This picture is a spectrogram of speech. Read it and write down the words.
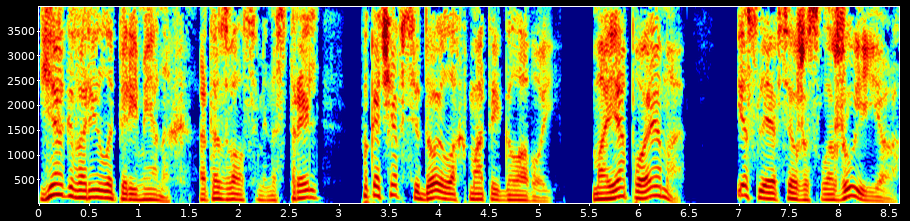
«Я говорил о переменах», — отозвался Менестрель, покачав седой лохматой головой. «Моя поэма, если я все же сложу ее,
